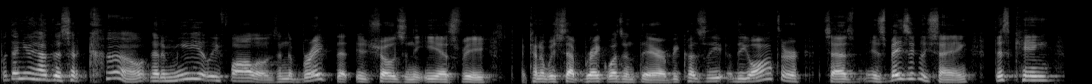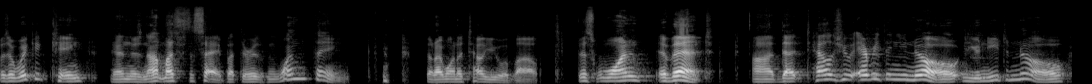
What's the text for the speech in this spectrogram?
But then you have this account that immediately follows, and the break that it shows in the ESV. I kind of wish that break wasn't there because the, the author says is basically saying this king was a wicked king, and there's not much to say. But there is one thing that I want to tell you about. This one event uh, that tells you everything you know you need to know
